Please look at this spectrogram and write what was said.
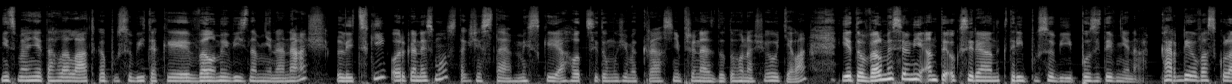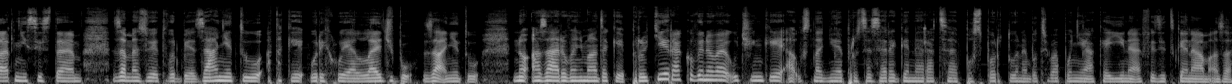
Nicméně tahle látka působí taky velmi významně na náš lidský organismus, takže z té misky jahod si to můžeme krásně přenést do toho našeho těla. Je to velmi silný antioxidant, který působí pozitivně na kardiovaskulární systém, zamezuje tvorbě zánětů a taky urychluje léčbu zánětů. No a zároveň má taky protirakovinové účinky a usnadňuje proces regenerace po sportu nebo třeba po nějaké jiné fyzické námaze.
